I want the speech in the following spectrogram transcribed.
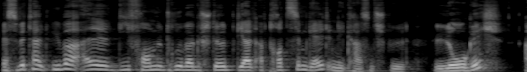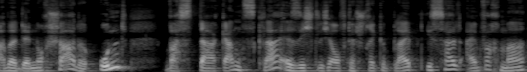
es wird halt überall die Formel drüber gestülpt, die halt trotzdem Geld in die Kassen spült. Logisch, aber dennoch schade. Und was da ganz klar ersichtlich auf der Strecke bleibt, ist halt einfach mal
